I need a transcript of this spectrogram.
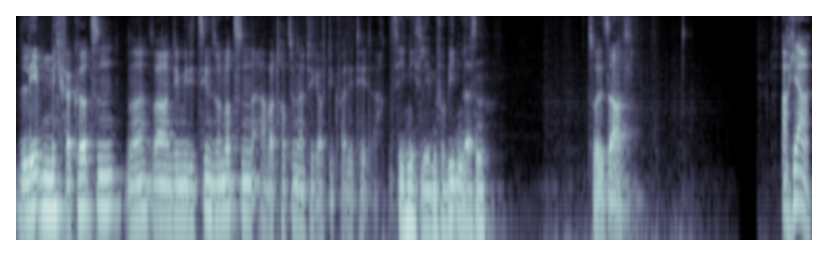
Leben nicht verkürzen, ne, sondern die Medizin so nutzen, aber trotzdem natürlich auf die Qualität achten. Sich nicht das Leben verbieten lassen. So ist aus. Ach ja,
